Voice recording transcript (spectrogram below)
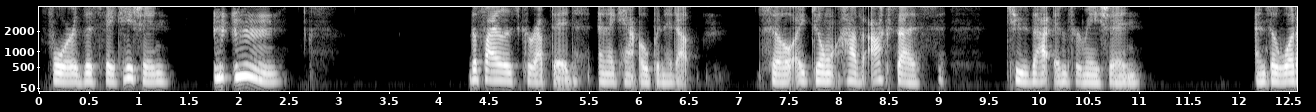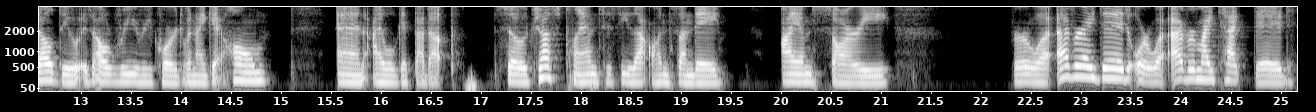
for this vacation. the file is corrupted and I can't open it up. So I don't have access to that information. And so what I'll do is I'll re record when I get home and I will get that up. So just plan to see that on Sunday. I am sorry for whatever I did or whatever my tech did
